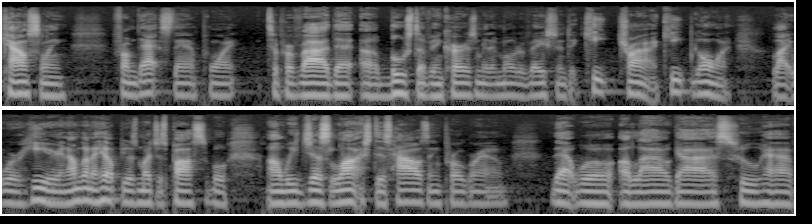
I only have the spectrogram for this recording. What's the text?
counseling from that standpoint to provide that uh, boost of encouragement and motivation to keep trying, keep going. Like we're here, and I'm going to help you as much as possible. Um, we just launched this housing program that will allow guys who have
